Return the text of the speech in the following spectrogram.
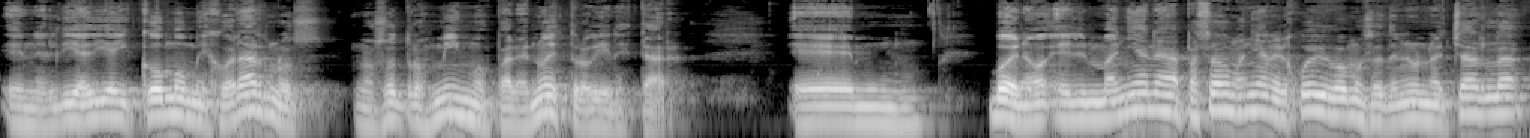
en el día a día y cómo mejorarnos nosotros mismos para nuestro bienestar. Em, bueno, el mañana, pasado mañana, el jueves, vamos a tener una charla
